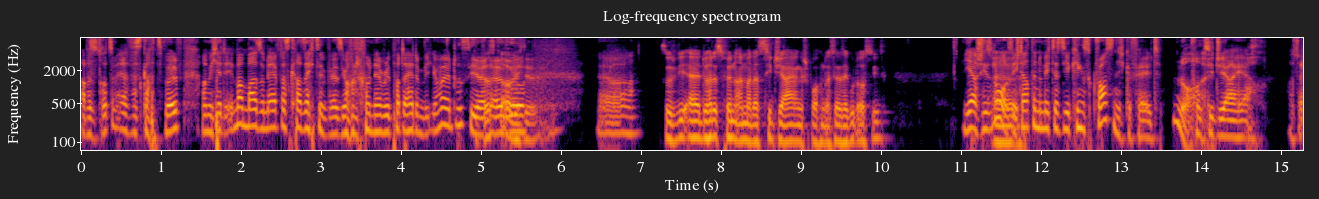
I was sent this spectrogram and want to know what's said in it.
Aber es ist trotzdem FSK 12 und mich hätte immer mal so eine FSK 16 Version von Harry Potter hätte mich immer interessiert. Das also, ich. dir. Ja. So wie, äh, du hattest vorhin einmal das CGI angesprochen, das ja sehr gut aussieht. Ja, schieß los. Äh. ich dachte nämlich, dass dir King's Cross nicht gefällt. Nein. Vom CGI her. Ach. Also,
